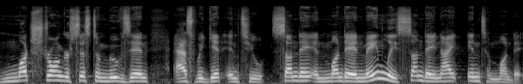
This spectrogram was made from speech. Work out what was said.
Much stronger system moves in as we get into Sunday and Monday, and mainly Sunday night into Monday.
